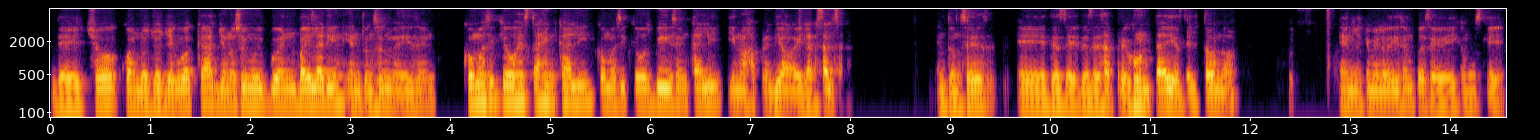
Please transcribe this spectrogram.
De hecho, cuando yo llego acá, yo no soy muy buen bailarín y entonces me dicen, ¿cómo así que vos estás en Cali? ¿Cómo así que vos vivís en Cali y no has aprendido a bailar salsa? Entonces, eh, desde, desde esa pregunta y desde el tono en el que me lo dicen, pues se ve, digamos que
